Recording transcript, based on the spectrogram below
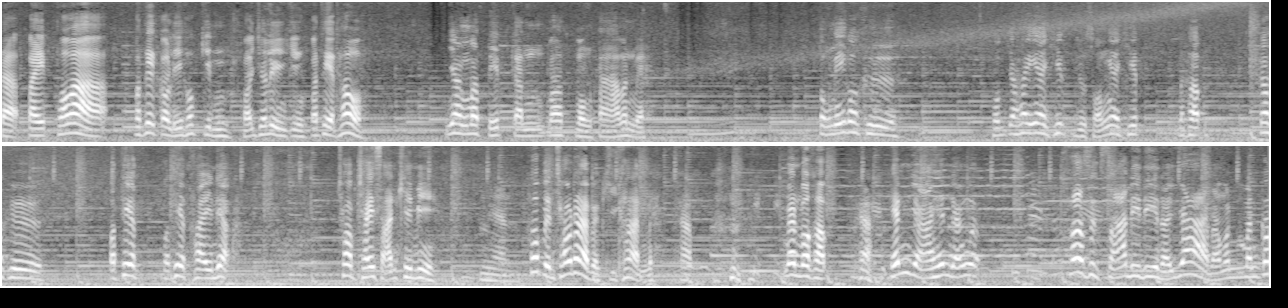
นะไปเพราะว่าประเทศเกาหลีเขากินหอยเชอรี่จริงๆประเทศเฮายังมาติดกันมามองตามันไหมตรงนี้ก็คือ ผมจะให้แง่คิดอยู่สองแง่คิดนะครับ ก็คือ ประเทศประเทศไทยเนี่ยชอบใช้สารเคมีงานเขาเป็นชาวนาแบบขี้ข้านไหมครับ แม่นบ่ครับ ครับ เห็นหยาเห็นหยังว่าถ้าศึกษาดีๆนะหญ้านะมันมันก็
